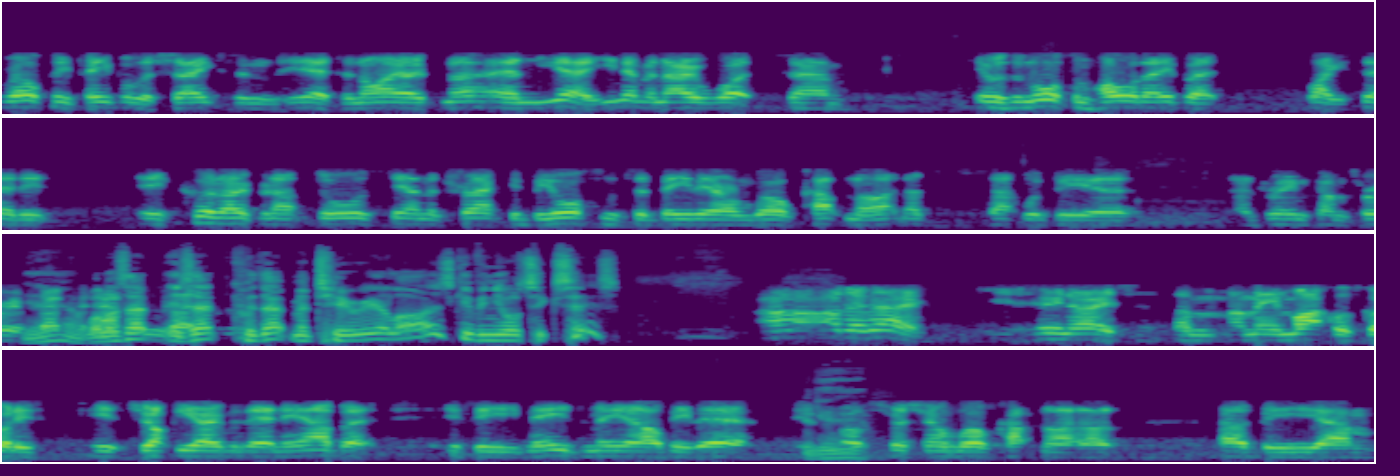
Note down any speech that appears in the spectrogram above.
wealthy people, the sheikhs, and yeah, it's an eye opener. And yeah, you never know what. Um, it was an awesome holiday, but like you said, it it could open up doors down the track. It'd be awesome to be there on World Cup night. That's that would be a, a dream come true. Yeah. Well, is that is that could that materialise given your success? Uh, I don't know. Who knows? Um, I mean, Michael's got his, his jockey over there now, but if he needs me, I'll be there. If, Yeah. Especially on World Cup night, I'd, that'd be um,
